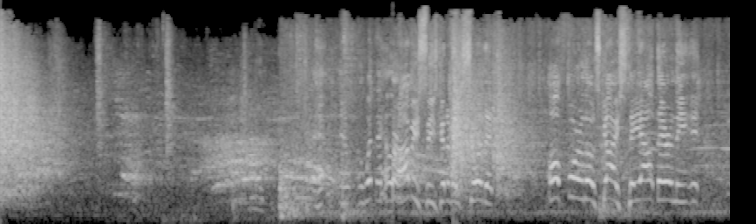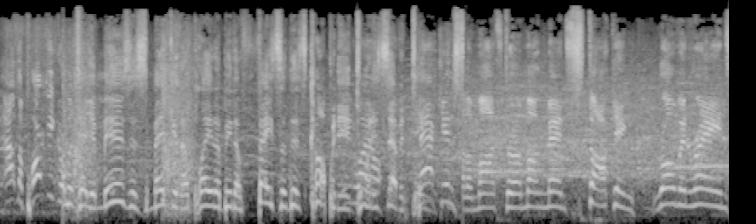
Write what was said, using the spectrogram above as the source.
And what the hell? Obviously, he's going to make sure that all four of those guys stay out there in the out in the parking garage. I'm gonna tell you, Miz is making a play to be the face of this company in 2017. Back in The monster among men stalking Roman Reigns.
